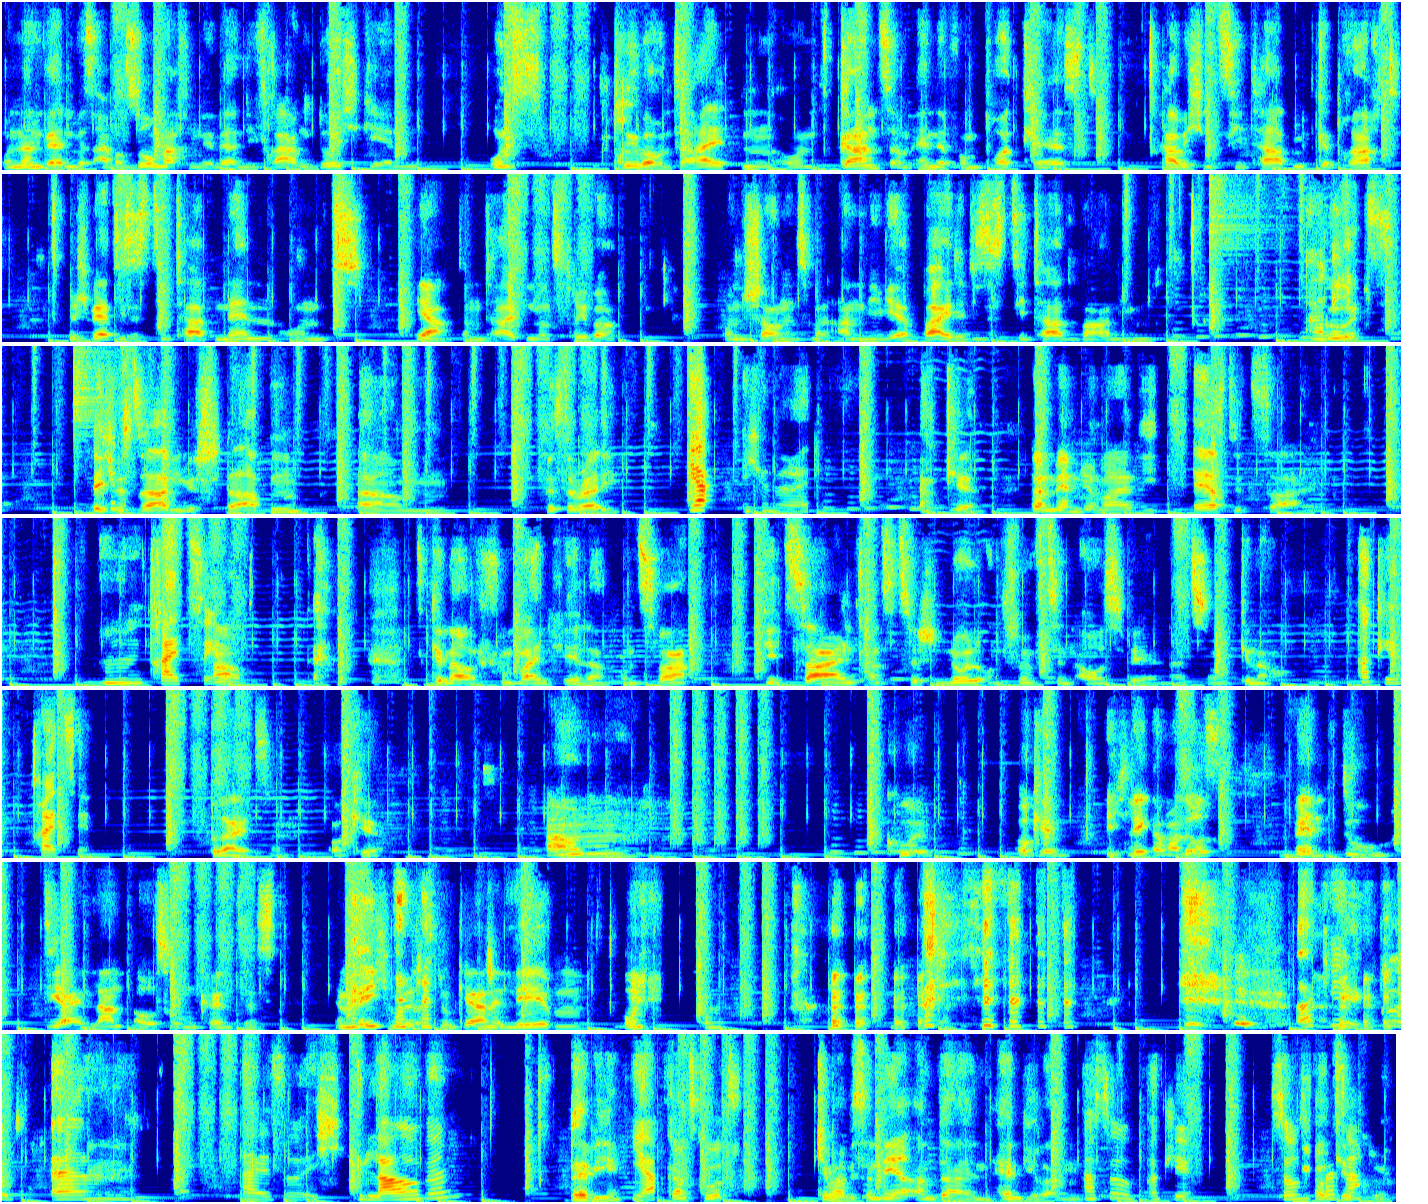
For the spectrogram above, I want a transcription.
Und dann mhm. werden wir es einfach so machen, wir werden die Fragen durchgehen, uns drüber unterhalten und ganz am Ende vom Podcast habe ich ein Zitat mitgebracht. Ich werde dieses Zitat nennen und ja, dann unterhalten wir uns drüber und schauen uns mal an, wie wir beide dieses Zitat wahrnehmen. Okay. Gut. Ich würde sagen, wir starten. Ähm, bist du ready? Ja, ich bin bereit. Okay. Dann nennen wir mal die erste Zahl. 13. Hm, ah. genau, mein Fehler. Und zwar die Zahlen kannst du zwischen 0 und 15 auswählen. Also, genau. Okay, 13. 13, okay. Um, cool. Okay, ich leg da mal los. Wenn du dir ein Land aussuchen könntest, in welchem würdest du gerne leben und okay, gut. Ähm, also ich glaube, Debbie, ja? ganz kurz, geh mal ein bisschen näher an dein Handy ran. Ach so, okay. So ist okay, besser? Cool.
